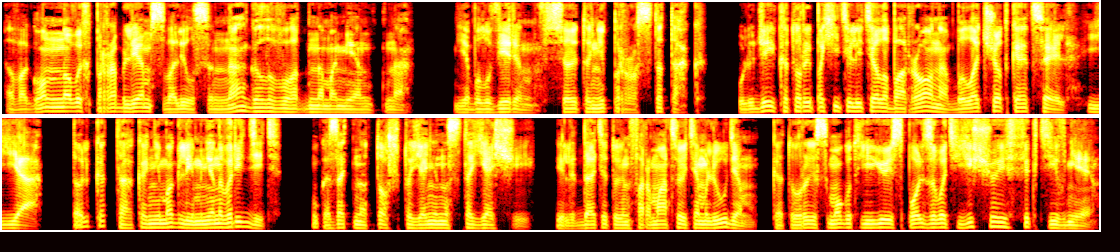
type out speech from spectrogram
а вагон новых проблем свалился на голову одномоментно. Я был уверен, все это не просто так. У людей, которые похитили тело барона, была четкая цель — я. Только так они могли мне навредить, указать на то, что я не настоящий, или дать эту информацию тем людям, которые смогут ее использовать еще эффективнее.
